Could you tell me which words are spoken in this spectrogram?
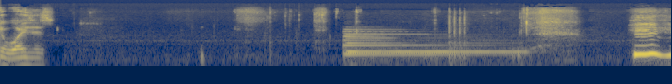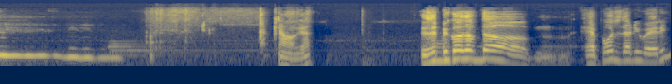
योर वॉइस इज़ क्या हो गया is it because of the AirPods that you wearing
